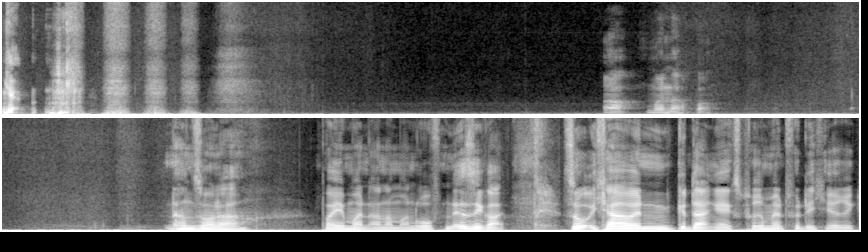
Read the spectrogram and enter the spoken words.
Ja. Ah, mein Nachbar. Dann soll er bei jemand anderem anrufen. Ist egal. So, ich habe ein Gedankenexperiment für dich, Erik.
